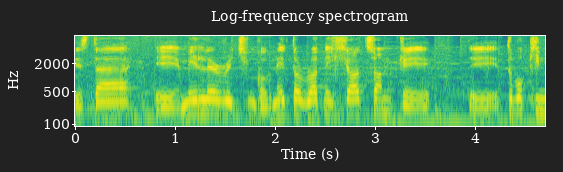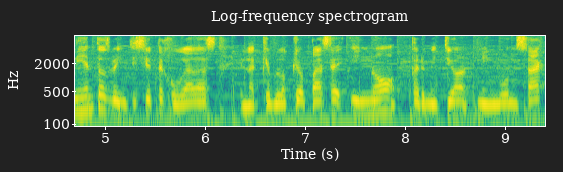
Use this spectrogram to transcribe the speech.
Está eh, Miller, Rich Incognito, Rodney Hudson, que eh, tuvo 527 jugadas en la que bloqueó pase y no permitió ningún sack.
